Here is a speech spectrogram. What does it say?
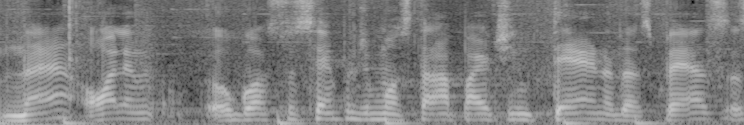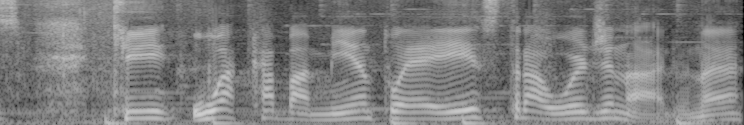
né? Olha, eu gosto sempre de mostrar a parte interna das peças, que o acabamento é extraordinário, né?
